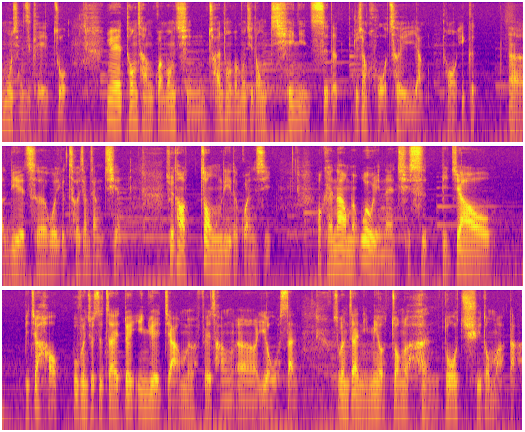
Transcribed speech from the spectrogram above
目前是可以做。因为通常管风琴，传统管风琴都牵引式的，就像火车一样，哦，一个呃列车或一个车厢这样牵，所以它有重力的关系。OK，那我们魏武营呢，其实比较比较好部分就是在对音乐家，我们非常呃友善。所以在里面有装了很多驱动马达，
